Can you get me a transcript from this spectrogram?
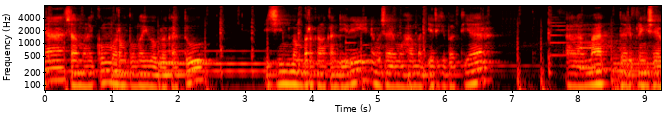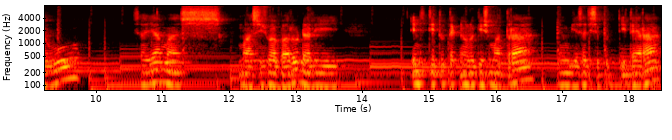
Assalamualaikum warahmatullahi wabarakatuh. Izin memperkenalkan diri, nama saya Muhammad Irki Baktiar. Alamat dari Pringsewu. Saya mas mahasiswa baru dari Institut Teknologi Sumatera yang biasa disebut ITERA.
